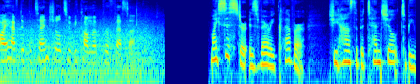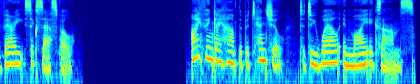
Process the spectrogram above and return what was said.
I have the potential to become a professor. My sister is very clever. She has the potential to be very successful. I think I have the potential to do well in my exams.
